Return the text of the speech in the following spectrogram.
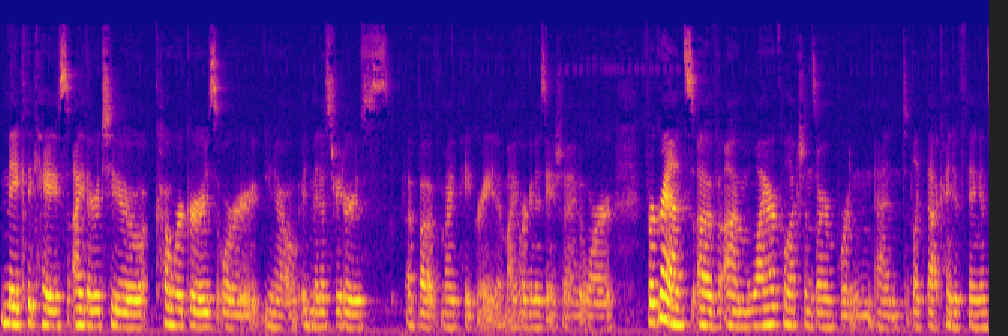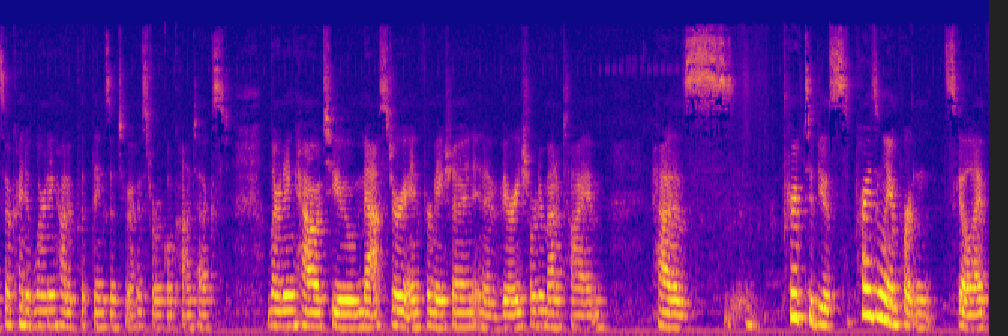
make the case either to coworkers or you know administrators above my pay grade at my organization or for grants of um, why our collections are important and like that kind of thing. And so, kind of learning how to put things into a historical context, learning how to master information in a very short amount of time has proved to be a surprisingly important skill. I've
